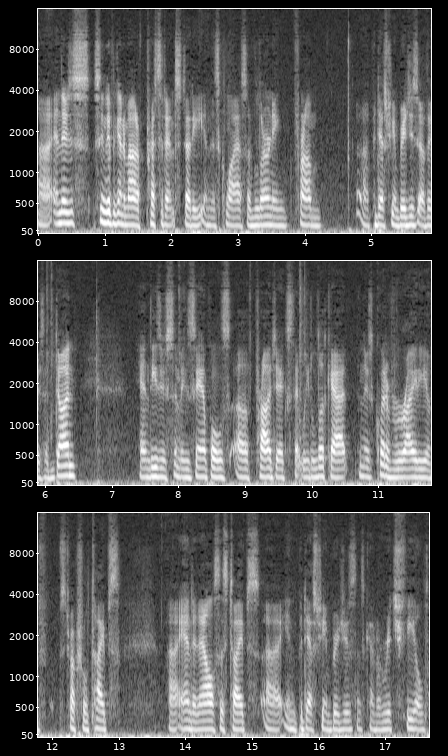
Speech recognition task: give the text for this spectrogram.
Uh, and there's a significant amount of precedent study in this class of learning from uh, pedestrian bridges others have done. And these are some examples of projects that we look at. And there's quite a variety of structural types uh, and analysis types uh, in pedestrian bridges. It's kind of a rich field.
